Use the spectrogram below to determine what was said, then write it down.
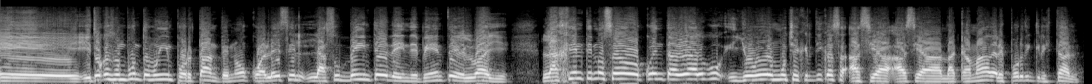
Eh, y tocas un punto muy importante, ¿no? ¿Cuál es el- la sub-20 de Independiente del Valle? La gente no se ha dado cuenta de algo y yo veo muchas críticas hacia, hacia la camada del Sporting Cristal.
